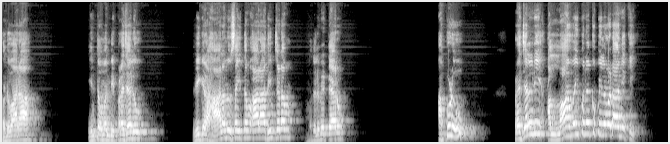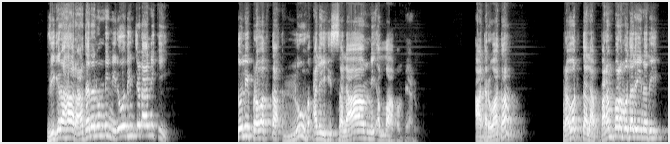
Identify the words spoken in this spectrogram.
తద్వారా ఎంతోమంది ప్రజలు విగ్రహాలను సైతం ఆరాధించడం మొదలుపెట్టారు. అప్పుడు ప్రజల్ని అల్లాహ్ వైపునకు పిలవడానికి విగ్రహారాధన నుండి నిరోధించడానికి తొలి ప్రవక్త నూహ్ అలీహిస్సలాంని అల్లాహ్ పంపాడు. ఆ తరువాత ప్రవక్తల పరంపర మొదలైనది.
